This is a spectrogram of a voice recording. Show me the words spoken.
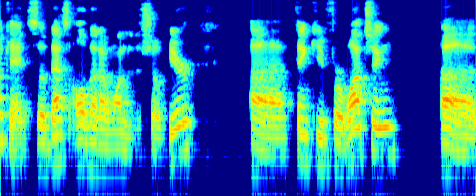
Okay, so that's all that I wanted to show here. Uh, thank you for watching. Uh,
